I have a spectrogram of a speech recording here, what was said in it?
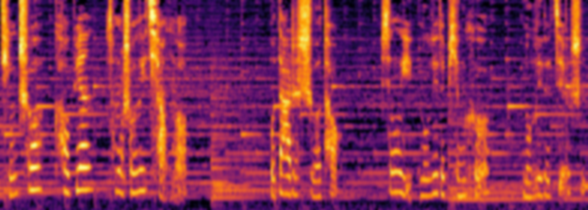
停车靠边从我手里抢了。我大着舌头，心里努力的平和，努力的解释。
